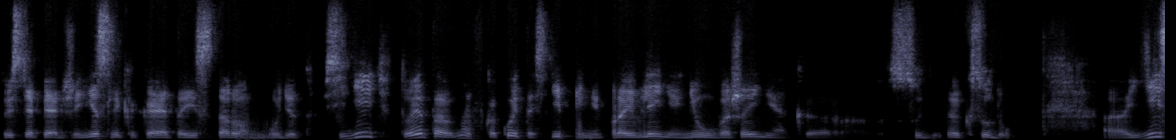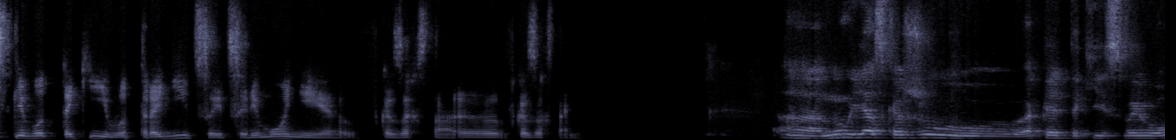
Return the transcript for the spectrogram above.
То есть, опять же, если какая-то из сторон будет сидеть, то это ну, в какой-то степени проявление неуважения к э, к суду. А, есть ли вот такие вот традиции, церемонии в, Казахстан, э, в Казахстане? А, ну, я скажу, опять-таки, из своего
